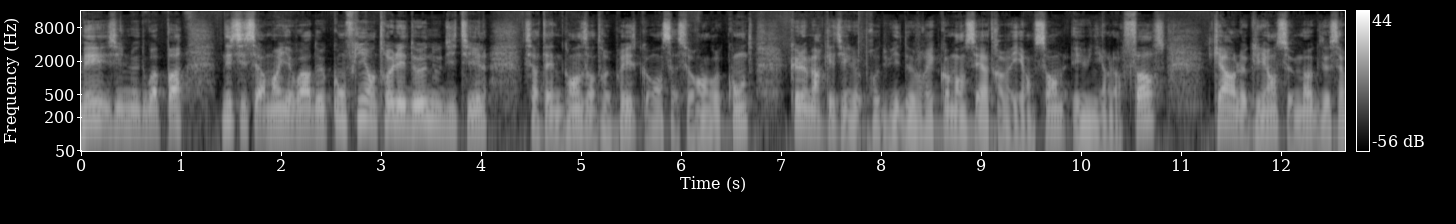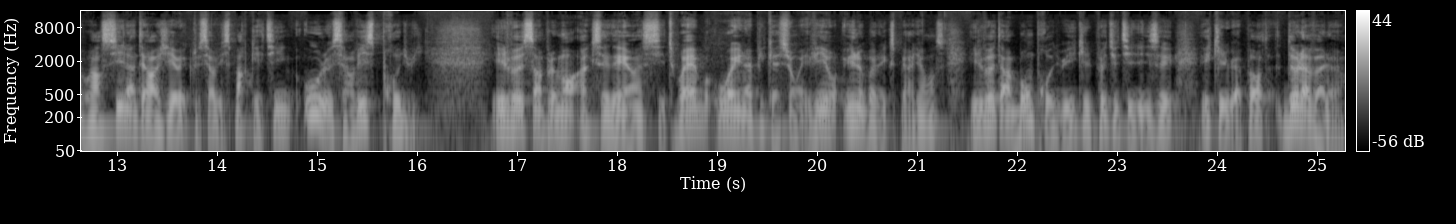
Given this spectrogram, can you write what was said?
Mais il ne doit pas nécessairement y avoir de conflit entre les deux, nous dit-il. Certaines grandes entreprises commencent à se rendre compte que le marketing et le produit devraient commencer à travailler ensemble et unir leurs forces, car le client se moque de savoir s'il interagit avec le service marketing ou le service produit. Il veut simplement accéder à un site web ou à une application et vivre une bonne expérience. Il veut un bon produit qu'il peut utiliser et qui lui apporte de la valeur.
